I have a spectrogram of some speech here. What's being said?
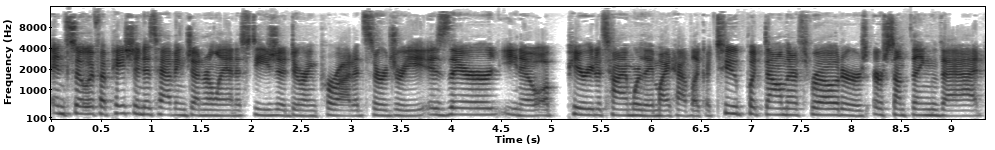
And, so, if a patient is having general anesthesia during parotid surgery, is there, you know, a period of time where they might have like a tube put down their throat or or something that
